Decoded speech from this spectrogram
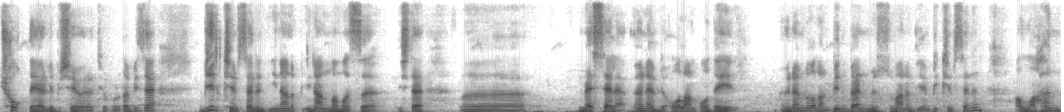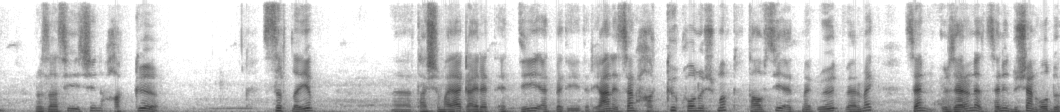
çok değerli bir şey öğretiyor burada bize. Bir kimsenin inanıp inanmaması, işte eee, mesele önemli olan o değil. Önemli olan bir ben Müslümanım diyen bir kimsenin Allah'ın rızası için hakkı sırtlayıp e, taşımaya gayret ettiği etmediğidir. Yani sen hakkı konuşmak, tavsiye etmek, öğüt vermek Sen üzerine seni düşen odur.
